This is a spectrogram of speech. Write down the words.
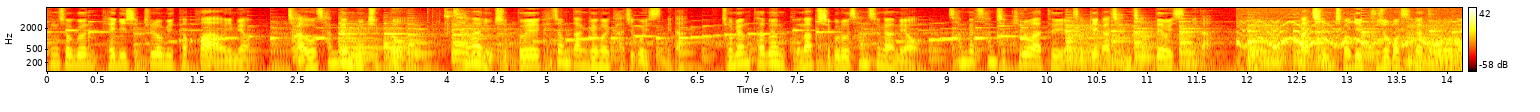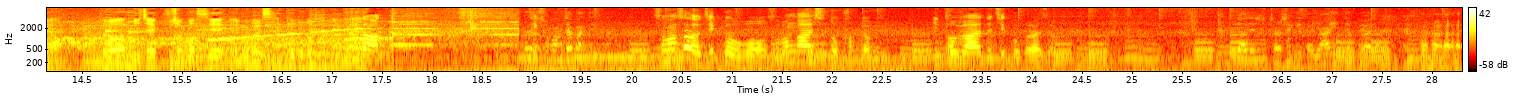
풍속은 120km/h이며 좌우 360도, 상하 60도의 회전 반경을 가지고 있습니다. 조명탑은 공합식으로 상승하며 330kW 6개가 장착되어 있습니다. 오, 마침 저기 구조버스가 들어오네요. 그럼 이제 구조버스의 내부를 살펴보러 가볼까요? 여기 소방차밖에 소방차도 찍고 뭐 소방관 씨도 가끔 인터뷰할 때 찍고 그러죠. 이 아저씨 잘생겼다. 야 인터뷰하자.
